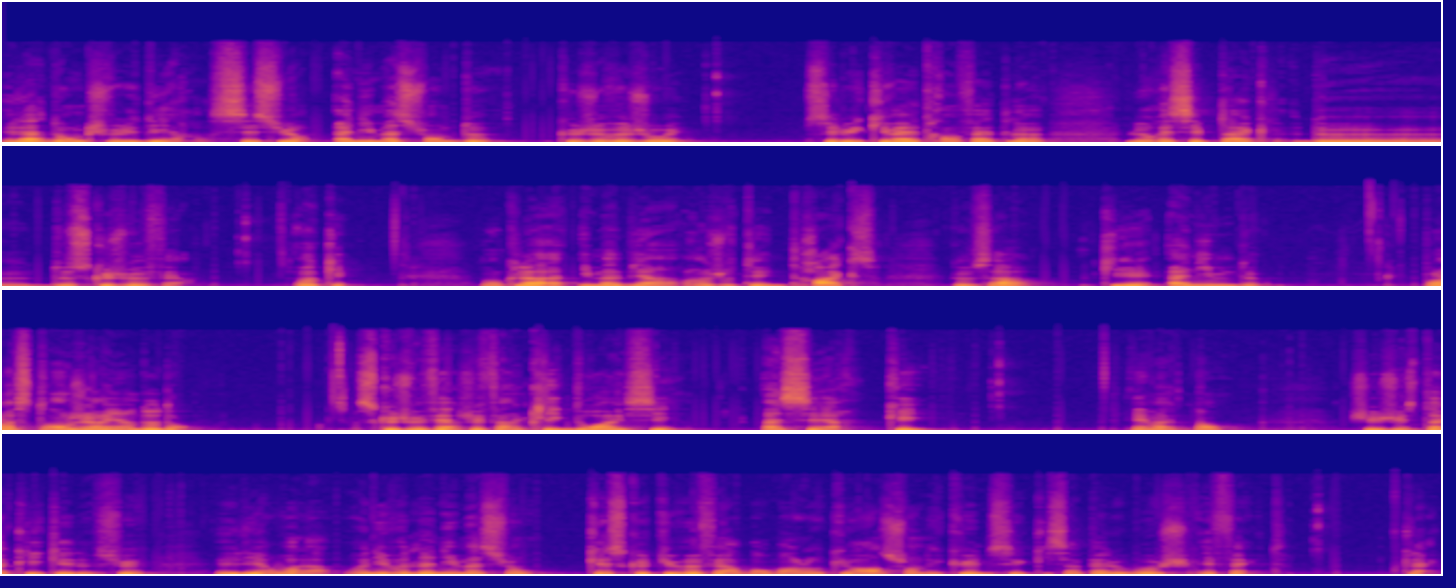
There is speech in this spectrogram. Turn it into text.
Et là, donc, je vais lui dire, c'est sur animation 2 que je veux jouer. C'est lui qui va être en fait le, le réceptacle de, de ce que je veux faire. Ok. Donc là, il m'a bien rajouté une trax, comme ça, qui est anime 2. Pour l'instant, j'ai rien dedans. Ce que je vais faire, je vais faire un clic droit ici, insert key. Et maintenant, j'ai juste à cliquer dessus et dire, voilà, au niveau de l'animation, qu'est-ce que tu veux faire? Bon, en l'occurrence, j'en ai qu'une, c'est qui s'appelle Whoosh Effect. Clac.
